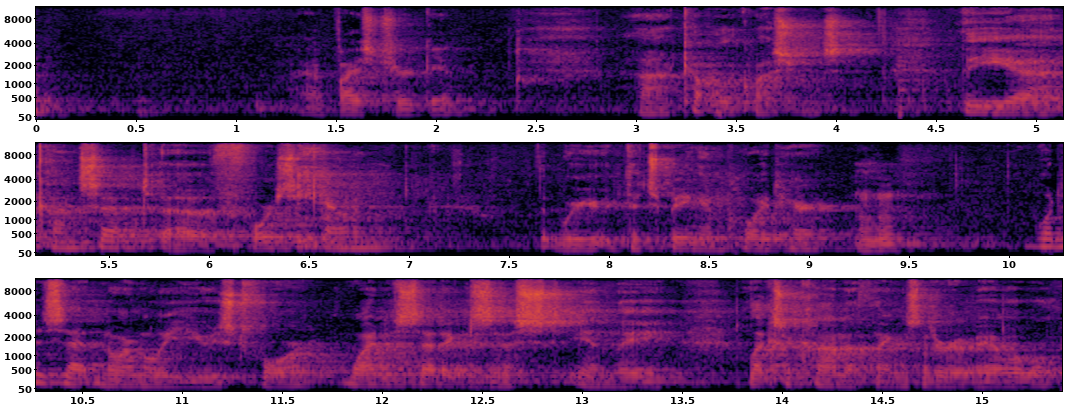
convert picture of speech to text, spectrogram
Uh, Vice Chair Gale? A couple of questions. The uh, concept of force accounting that we're, that's being employed here, what is that normally used for? Why does that exist in the lexicon of things that are available?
